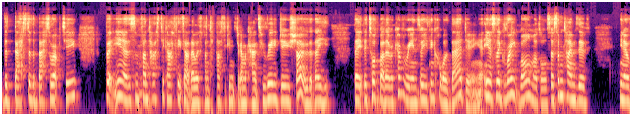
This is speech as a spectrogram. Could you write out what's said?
the best of the best were up to. But you know, there's some fantastic athletes out there with fantastic Instagram accounts who really do show that they they, they talk about their recovery, and so you think, oh well, they're doing it. You know, so they're great role models. So sometimes if you know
